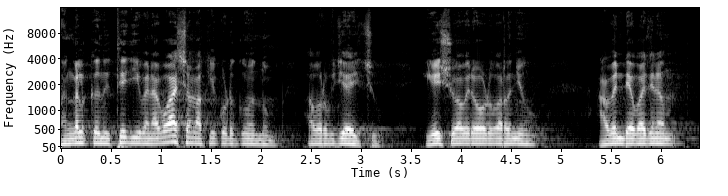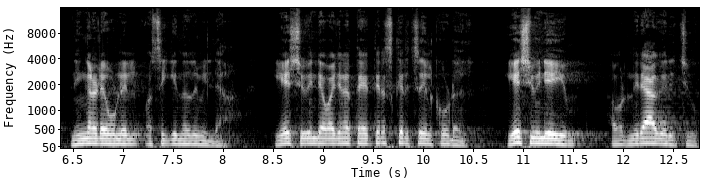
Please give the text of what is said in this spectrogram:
തങ്ങൾക്ക് നിത്യജീവൻ അവകാശമാക്കി കൊടുക്കുമെന്നും അവർ വിചാരിച്ചു. യേശു അവരോട് പറഞ്ഞു അവന്റെ വചനം നിങ്ങളുടെ ഉള്ളിൽ വസിക്കുന്നതുമില്ല. യേശുവിന്റെ വചനത്തെ തിരസ്കരിച്ചതിൽ കൂട്. യേശുവിനെയും അവർ നിരാകരിച്ചു.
